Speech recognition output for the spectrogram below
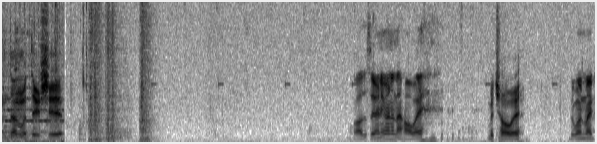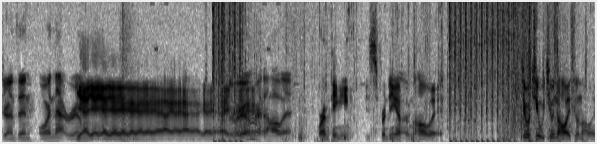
I'm done with their shit. Well, is there anyone in that hallway? Which hallway? the one my drone's in? Or in that room? Yeah, yeah, yeah, yeah, yeah, yeah, yeah, yeah, yeah, yeah, yeah, yeah, yeah, The room or the hallway? Where I'm pinging. He's sprinting up in the hallway. Two, two, two in the hallway, two in the hallway.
